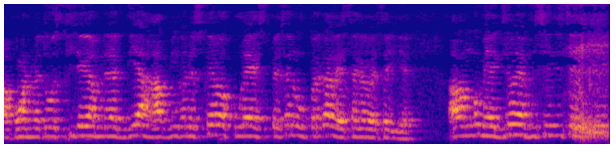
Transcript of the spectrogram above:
अपॉन में तो उसकी जगह हमने रख दिया हाफ़ वी वन स्क्वायर और पूरा एक्सप्रेशन ऊपर का वैसा का वैसा ही है। अब हमको मैक्सिमम एफिशिएंसी चाहिए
